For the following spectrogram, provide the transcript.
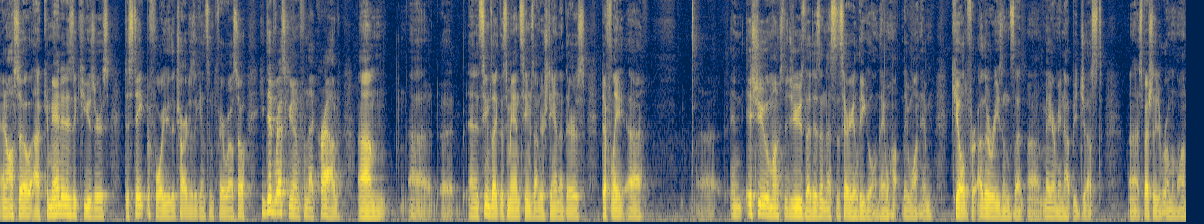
and also uh, commanded his accusers to state before you the charges against him. Farewell. So he did rescue him from that crowd. Um, uh, uh, and it seems like this man seems to understand that there's definitely uh, an issue amongst the Jews that isn't necessarily illegal, and they want they want him killed for other reasons that uh, may or may not be just, uh, especially to Roman law.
